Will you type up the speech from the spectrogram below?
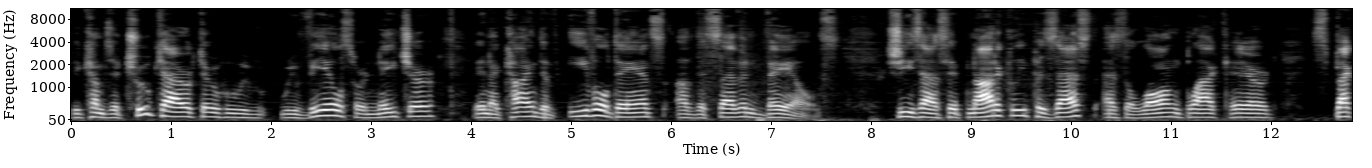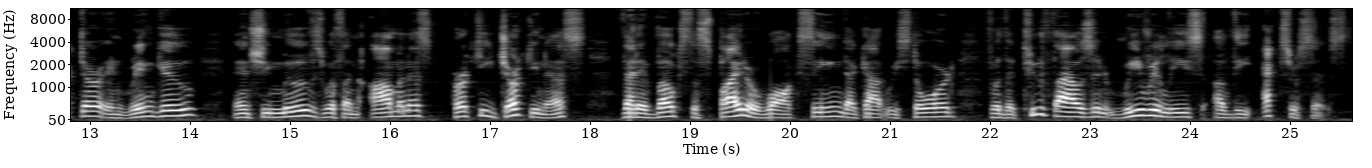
becomes a true character who reveals her nature in a kind of evil dance of the seven veils. She's as hypnotically possessed as the long black haired specter in Ringu, and she moves with an ominous herky jerkiness that evokes the spider walk scene that got restored for the 2000 re release of The Exorcist.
